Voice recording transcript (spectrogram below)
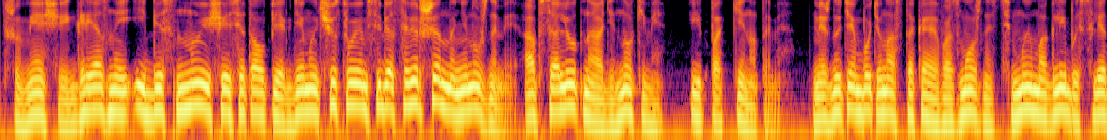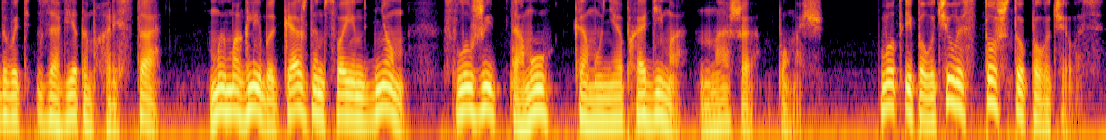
В шумящей, грязной и беснующейся толпе, где мы чувствуем себя совершенно ненужными, абсолютно одинокими и покинутыми. Между тем, будь у нас такая возможность, мы могли бы следовать заветам Христа. Мы могли бы каждым своим днем служить тому, кому необходима наша помощь. Вот и получилось то, что получилось.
